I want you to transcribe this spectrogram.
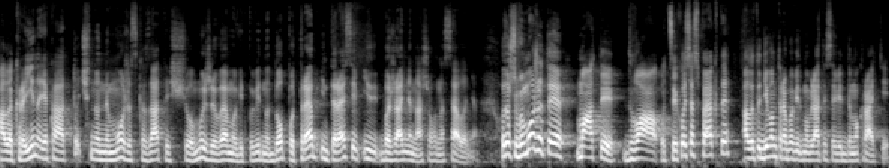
Але країна, яка точно не може сказати, що ми живемо відповідно до потреб, інтересів і бажання нашого населення. Отож, ви можете мати два оцих ось аспекти, але тоді вам треба відмовлятися від демократії.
